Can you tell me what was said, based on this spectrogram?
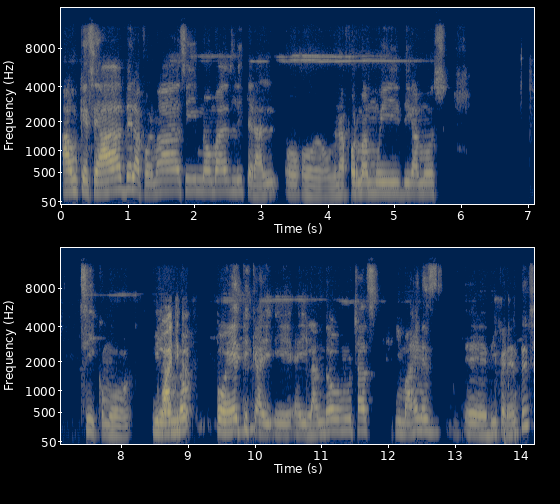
aunque sea de la forma así, no más literal o, o una forma muy, digamos, sí, como Poética. hilando poética y, y- e hilando muchas imágenes eh, diferentes,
